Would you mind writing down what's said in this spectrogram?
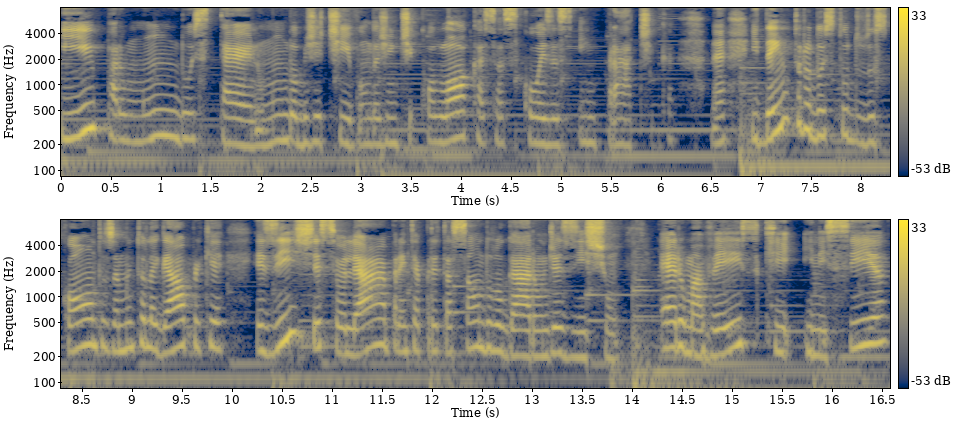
ir para o mundo externo, mundo objetivo, onde a gente coloca essas coisas em prática. Né? E dentro do estudo dos contos é muito legal porque existe esse olhar para a interpretação do lugar onde existe um era uma vez que inicia,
